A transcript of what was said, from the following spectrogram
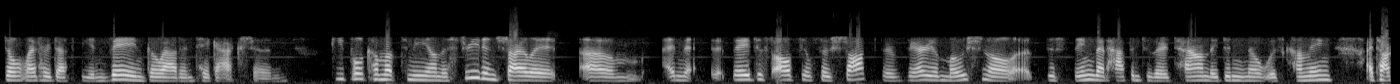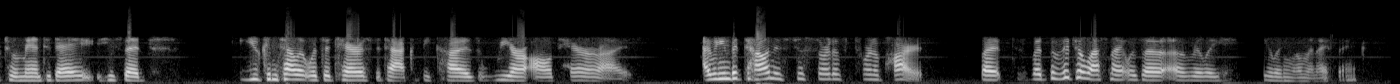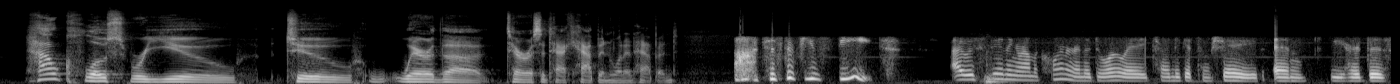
don't let her death be in vain, go out and take action. People come up to me on the street in Charlotte um, and they just all feel so shocked. They're very emotional. This thing that happened to their town, they didn't know it was coming. I talked to a man today. He said, "You can tell it was a terrorist attack because we are all terrorized." I mean, the town is just sort of torn apart. But but the vigil last night was a, a really healing moment. I think. How close were you to where the terrorist attack happened when it happened? Oh, just a few feet. I was standing around the corner in a doorway trying to get some shade, and we heard this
